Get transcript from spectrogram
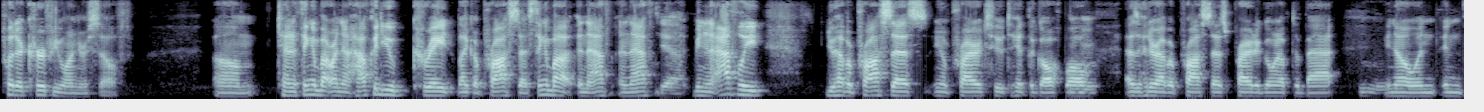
Put a curfew on yourself. Um, of think about right now, how could you create like a process? Think about an ath- an ath- Yeah. being an athlete, you have a process, you know, prior to to hit the golf ball. Mhm. As a hitter, I have a process prior to going up to bat. Mhm. You know, in, in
